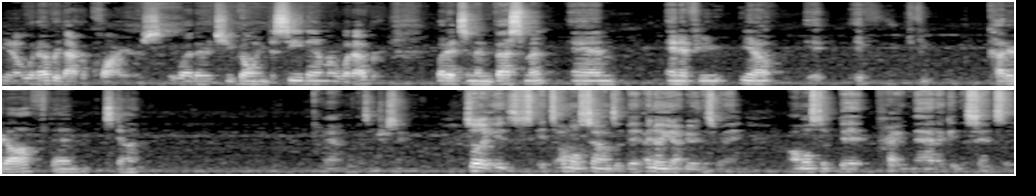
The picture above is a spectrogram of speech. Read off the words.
You know, whatever that requires, whether it's you going to see them or whatever. But it's an investment, and and if you you know if, if you cut it off, then it's done. Yeah, that's interesting. So like it's it's almost sounds a bit. I know you're not doing it this way. Almost a bit pragmatic in the sense that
